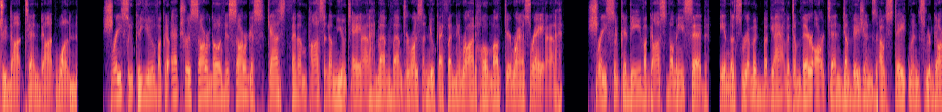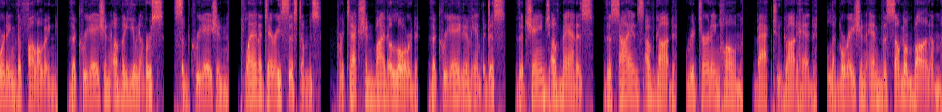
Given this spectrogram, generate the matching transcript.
2.10.1. Shri Sukayuvaka etra sargo visargas kasthanam pasanam utayahvam vantarasanukatha niradho muktirasraya. Shri Sukadeva Goswami said, In the Srimad Bhagavatam there are ten divisions of statements regarding the following the creation of the universe, subcreation, planetary systems, protection by the Lord, the creative impetus, the change of manas, the science of God, returning home, back to Godhead, liberation and the summum bonum.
